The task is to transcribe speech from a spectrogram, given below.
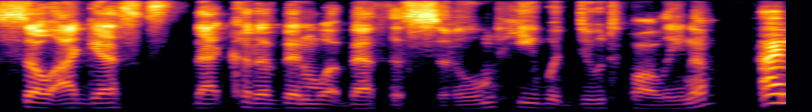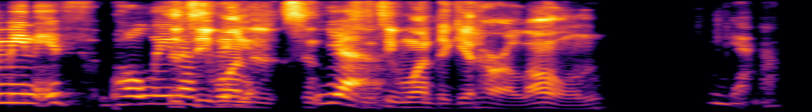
So I guess that could have been what Beth assumed he would do to Paulina I mean, if Paulina, since he fig- wanted since, yeah. since he wanted to get her alone. Yeah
